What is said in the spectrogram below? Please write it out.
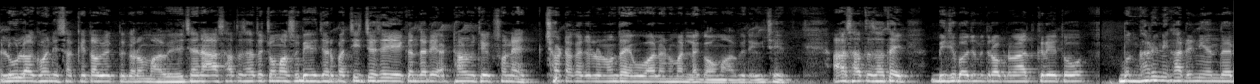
લૂ લાગવાની શક્યતા વ્યક્ત કરવામાં આવી રહી છે અને આ સાથે સાથે ચોમાસું બે હજાર પચીસ જે છે એકંદરે અઠ્ઠાણું થી એકસો ને છ ટકા જેટલું નોંધાય એવું હાલ લગાવવામાં આવી રહ્યું છે. આ સાથે સાથે બીજી બાજુ મિત્રો આપણે વાત કરીએ તો બંગાળની ખાડીની અંદર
